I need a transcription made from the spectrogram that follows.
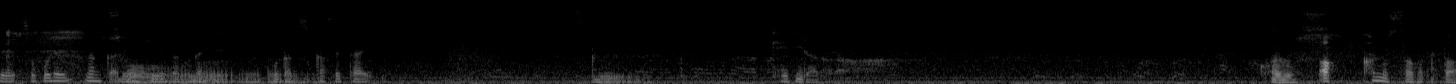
う。でそこでなんか連携だったりそうね。こたつかせたい。ケディラだな。カノス。あカノス下がった。ゴ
